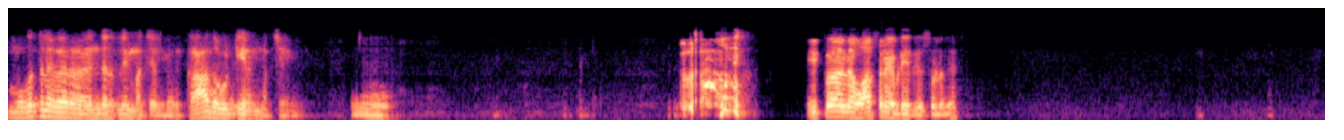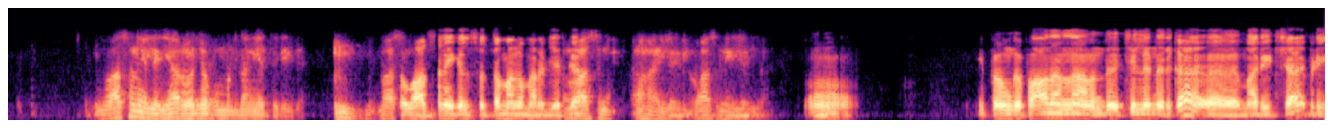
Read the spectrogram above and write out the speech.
முகத்தில் வேறு எந்த இடத்துலையும் மச்சம் இருக்காது. காதை ஒட்டி எனக்கு மச்சம் இருக்கு. ம். இப்ப அந்த வாசனை எப்படி இருக்கு? சொல்லுங்க. வாசனை இல்லைங்க ரோஜா பூ மட்டும் தாங்க தெரியுது வாசனைகள் சுத்தமாக மறைஞ்சிருக்கா? வாசனை ஆஹா இல்லை இல்லை வாசனை இல்லை இல்லை. இப்ப உங்க பாதம்லாம் வந்து சில்லுன்னு இருக்கா? மாறிடுச்சா? இப்படி?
